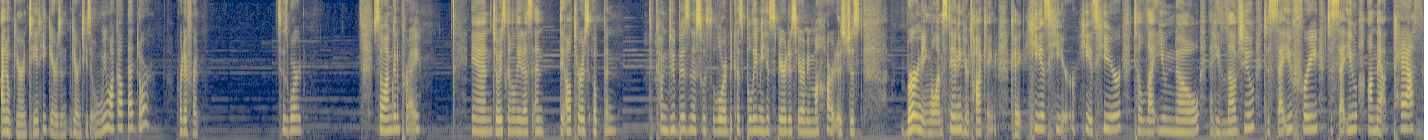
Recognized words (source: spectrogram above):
I don't guarantee it. He guarantees it. When we walk out that door, we're different. It's His word. So I'm going to pray, and Joey's going to lead us, and the altar is open to come do business with the Lord because believe me, His Spirit is here. I mean, my heart is just burning while I'm standing here talking. Okay, He is here. He is here to let you know that He loves you, to set you free, to set you on that path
